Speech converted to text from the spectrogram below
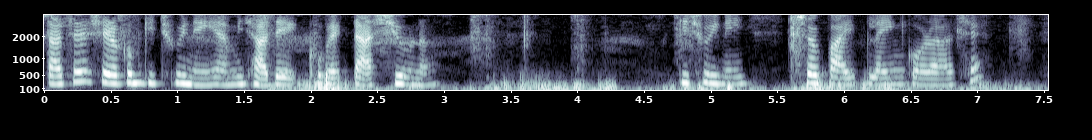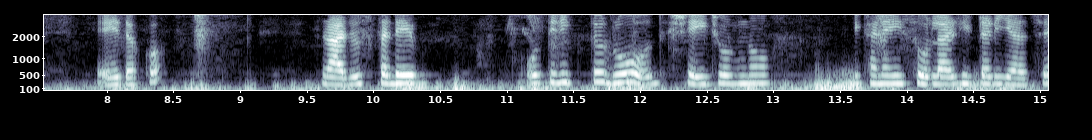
তাছাড়া সেরকম কিছুই নেই। আমি ছাদে খুব একটা আসিও না। কিছুই নেই, সব পাইপ লাইন করা আছে। এই দেখো, রাজস্থানে অতিরিক্ত রোদ, সেই জন্য এখানে এই সোলার হিটারই আছে।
